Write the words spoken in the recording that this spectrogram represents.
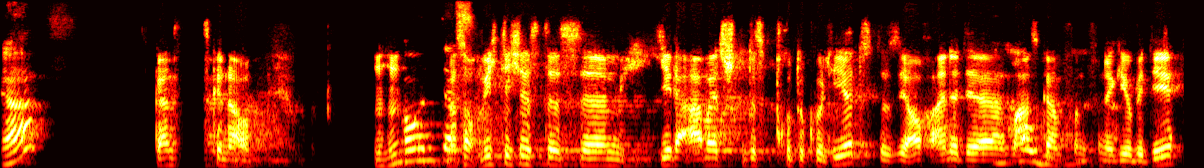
ja. Ganz genau. Mhm. Was auch wichtig ist, dass ähm, jeder Arbeitsschritt ist protokolliert. Das ist ja auch eine der genau. Maßgaben von, von der GOBD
